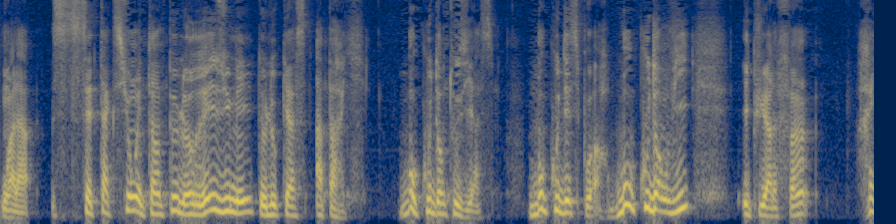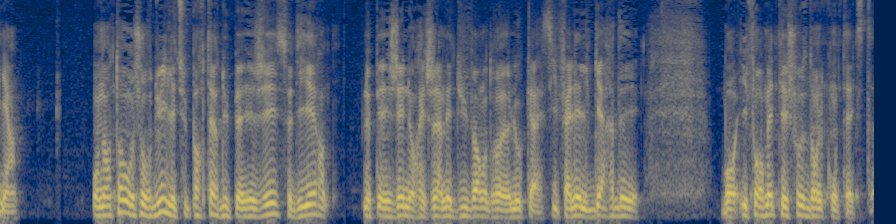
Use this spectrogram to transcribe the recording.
Voilà, cette action est un peu le résumé de Lucas à Paris. Beaucoup d'enthousiasme, beaucoup d'espoir, beaucoup d'envie, et puis à la fin, rien. On entend aujourd'hui les supporters du PSG se dire le PSG n'aurait jamais dû vendre Lucas, il fallait le garder. Bon, il faut remettre les choses dans le contexte.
